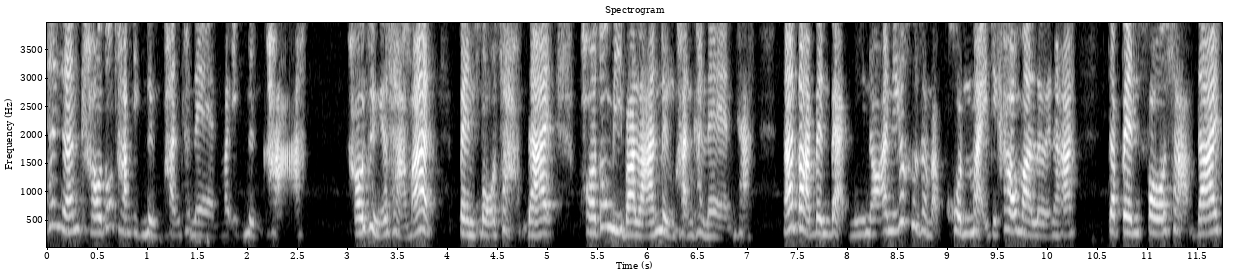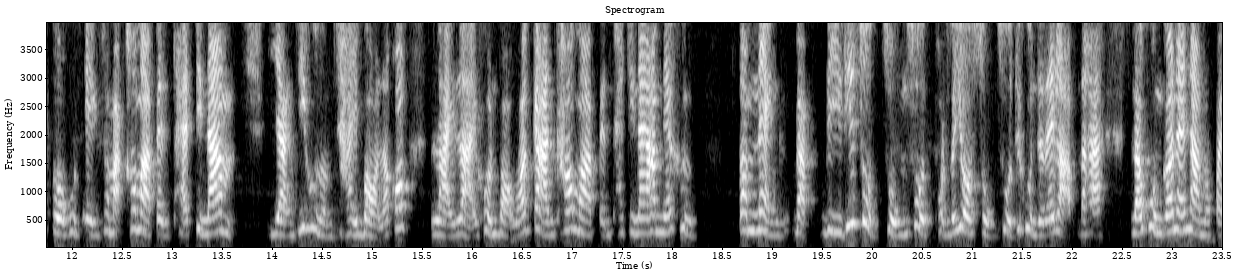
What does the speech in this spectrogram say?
ถ้าฉะนั้นเขาต้องทำอีก1,000คะแนนมาอีกหนึ่งขาเขาถึงจะสามารถเป็นโปรสามได้เพราะต้องมีบาลานซ์1,000คะแนนค่ะ หน้าตาเป็นแบบนี้เนาะอันนี้ก็คือสำหรับคนใหม่ที่เข้ามาเลยนะคะ จะเป็นโปรสามได้ตัวคุณเองสมัครเข้ามาเป็นแพลตินัมอย่างที่คุณสมชัยบอกแล้วก็หลายๆ คนบอกว่าการเข้ามาเป็นแพลตินัมเนี่ยคือตำแหน่งแบบดีที่สุดสูงสุดผลประโยชน์สูงสุดที่คุณจะได้รับนะคะ แล้วคุณก็แนะนำลงไป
